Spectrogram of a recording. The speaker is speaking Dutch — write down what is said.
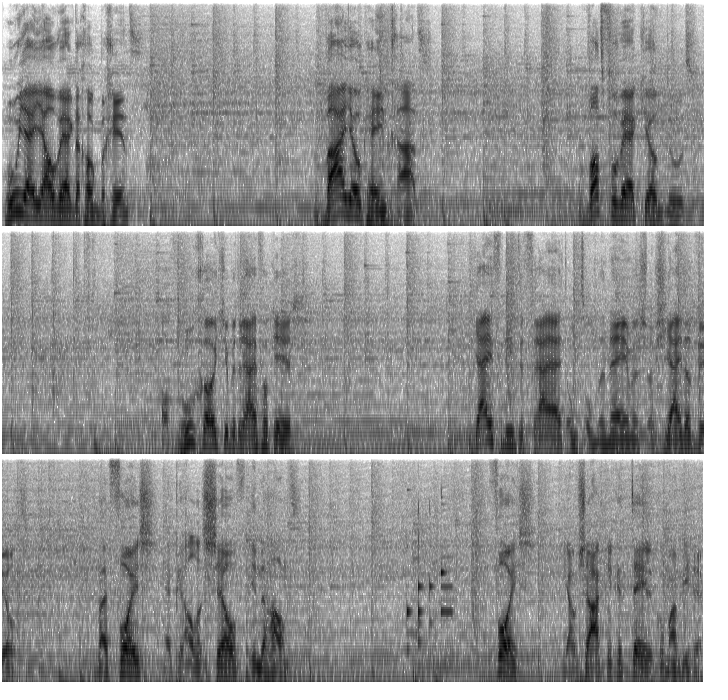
Hoe jij jouw werkdag ook begint. Waar je ook heen gaat. Wat voor werk je ook doet. Of hoe groot je bedrijf ook is. Jij verdient de vrijheid om te ondernemen zoals jij dat wilt. Bij Voice heb je alles zelf in de hand. Voice, jouw zakelijke telecomaanbieder.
